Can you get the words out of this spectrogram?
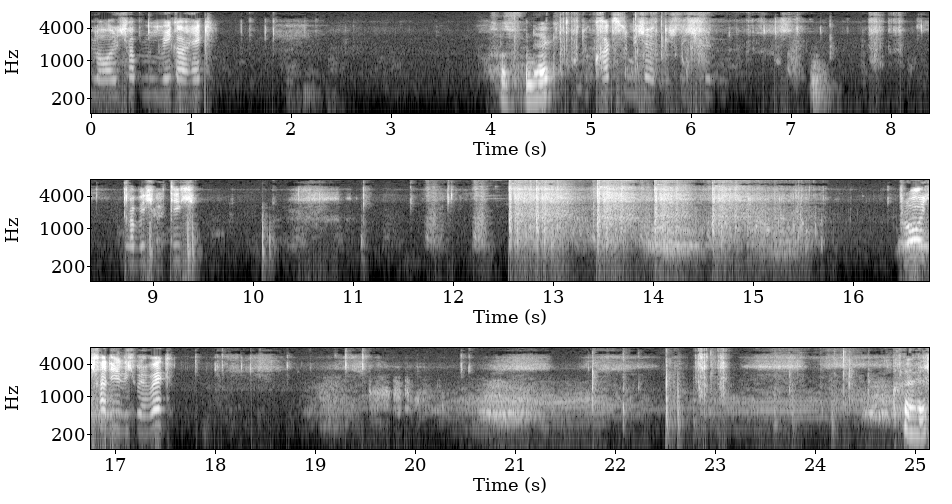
Lol, ich hab einen mega Hack. Was hast du für ein Hack? Du kannst du mich eigentlich nicht finden. Aber ich halt dich. Bro, ich kann hier nicht mehr weg. Okay.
